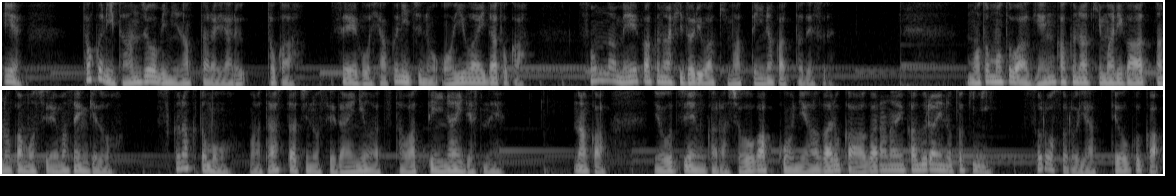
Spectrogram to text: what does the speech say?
いえ特に誕生日になったらやるとか生後100日のお祝いだとかそんな明確な日取りは決まっていなかったです。もともとは厳格な決まりがあったのかもしれませんけど少なくとも私たちの世代には伝わっていないですね。なんか幼稚園から小学校に上がるか上がらないかぐらいの時にそろそろやっておくか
